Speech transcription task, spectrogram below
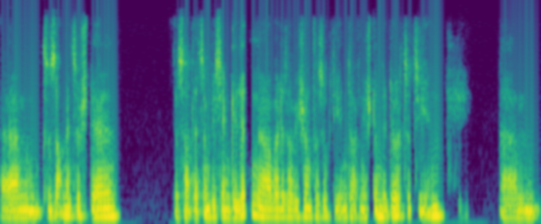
ähm, zusammenzustellen. Das hat jetzt ein bisschen gelitten, aber das habe ich schon versucht, jeden Tag eine Stunde durchzuziehen. Ähm,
